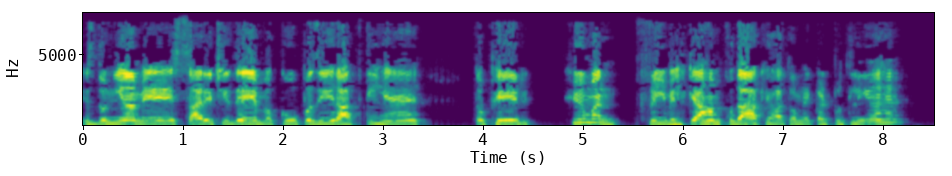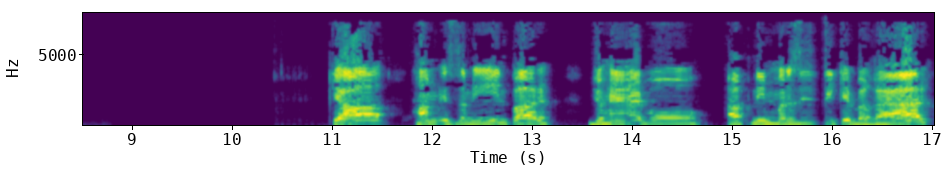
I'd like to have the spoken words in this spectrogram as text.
इस दुनिया में सारी चीज़ें वकूफ पजीर आती हैं तो फिर ह्यूमन फ्री विल क्या हम खुदा के हाथों में कठपुतलियाँ हैं? क्या हम इस ज़मीन पर जो है वो अपनी मर्ज़ी के बगैर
